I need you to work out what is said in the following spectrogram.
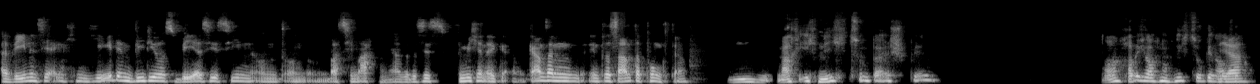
erwähnen sie eigentlich in jedem Videos, wer sie sind und, und, und was sie machen. Also das ist für mich eine, ganz ein interessanter Punkt. Ja. Hm, Mache ich nicht zum Beispiel. Ja, Habe ich auch noch nicht so genau. Ja.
